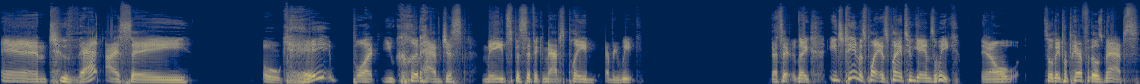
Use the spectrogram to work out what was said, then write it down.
And to that, I say, okay, but you could have just made specific maps played every week. That's it. Like each team is playing is playing two games a week. You know, so they prepare for those maps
